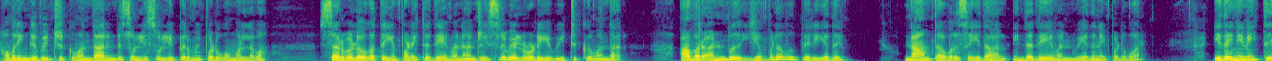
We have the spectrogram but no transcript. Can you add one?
அவர் இங்கு வீட்டிற்கு வந்தார் என்று சொல்லி சொல்லி பெருமைப்படுவோம் அல்லவா? சர்வலோகத்தையும் படைத்த தேவன் அன்று இஸ்ரவேலருடைய வீட்டுக்கு வந்தார். அவர் அன்பு எவ்வளவு பெரியது! நாம் தவறு செய்தால் இந்த தேவன் வேதனைப்படுவார். இதை நினைத்து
